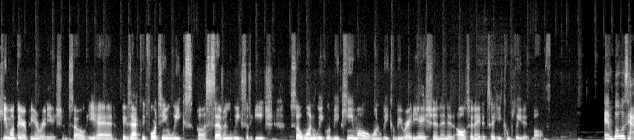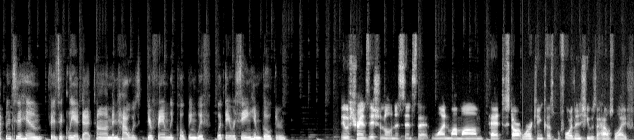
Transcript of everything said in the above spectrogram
chemotherapy and radiation. So he had exactly 14 weeks, uh, seven weeks of each. So one week would be chemo, one week would be radiation, and it alternated till he completed both. And what was happening to him physically at that time, and how was your family coping with what they were seeing him go through? It was transitional in the sense that one, my mom had to start working because before then she was a housewife.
